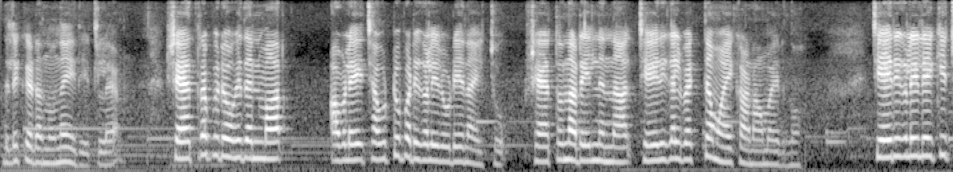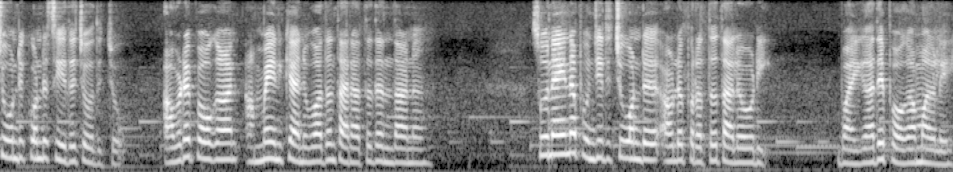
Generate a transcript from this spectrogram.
ഇതിൽ കിടന്നു എന്ന് എഴുതിയിട്ടില്ല ക്ഷേത്ര പുരോഹിതന്മാർ അവളെ ചവിട്ടുപടികളിലൂടെ നയിച്ചു. ക്ഷേത്രനടയിൽ നിന്നാൽ ചേരികൾ വ്യക്തമായി കാണാമായിരുന്നു. ചേരികളിലേക്ക് ചൂണ്ടിക്കൊണ്ട് സീത ചോദിച്ചു അവിടെ പോകാൻ അമ്മ എനിക്ക് അനുവാദം തരാത്തത് എന്താണ് സുനൈന പുഞ്ചിരിച്ചുകൊണ്ട് അവളുടെ പുറത്ത് തലോടി. വൈകാതെ പോകാം മകളെ.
